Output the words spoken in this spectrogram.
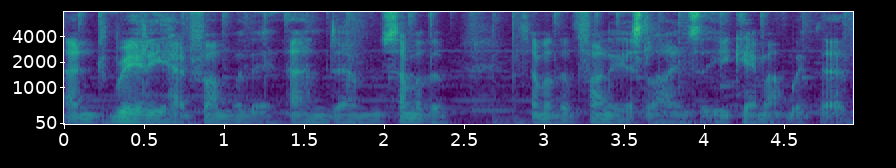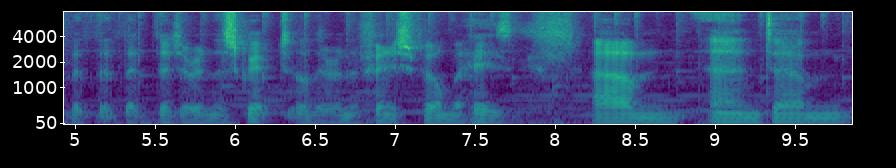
and really had fun with it. And um, some of the some of the funniest lines that he came up with that, that, that, that are in the script or they're in the finished film are his. Um, and um,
